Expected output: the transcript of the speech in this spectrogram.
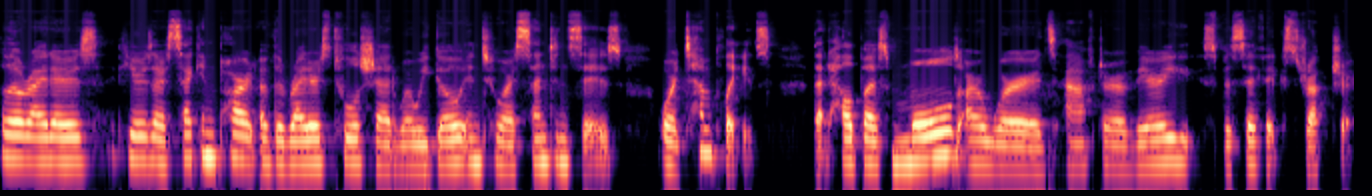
Hello, writers. Here's our second part of the Writer's Toolshed where we go into our sentences or templates that help us mold our words after a very specific structure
